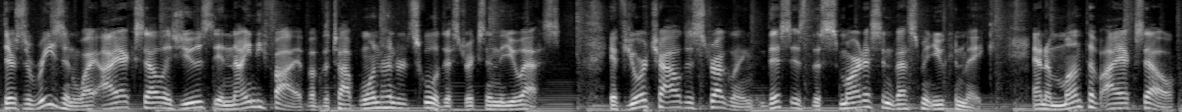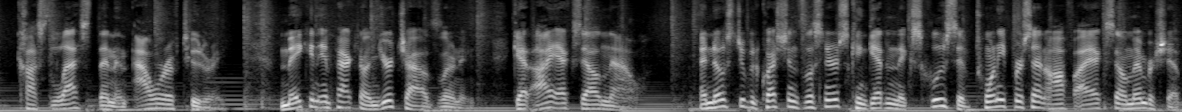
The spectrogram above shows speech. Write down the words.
There's a reason why IXL is used in 95 of the top 100 school districts in the U.S. If your child is struggling, this is the smartest investment you can make. And a month of IXL costs less than an hour of tutoring. Make an impact on your child's learning. Get IXL now. And No Stupid Questions listeners can get an exclusive 20% off IXL membership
